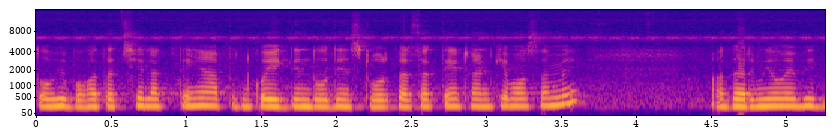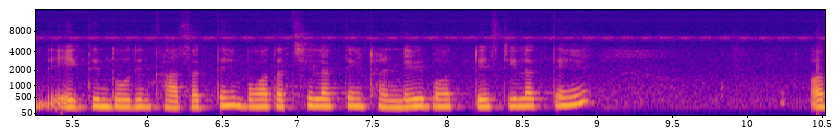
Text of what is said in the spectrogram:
तो भी बहुत अच्छे लगते हैं। आप इनको एक दिन दो दिन स्टोर कर सकते हैं ठंड के मौसम में। और गर्मियों में भी एक दिन दो दिन खा सकते हैं। बहुत अच्छे लगते हैं, ठंडे भी बहुत टेस्टी लगते हैं। और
